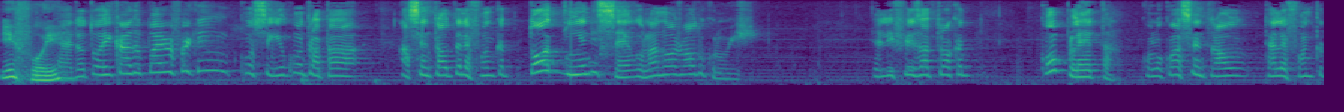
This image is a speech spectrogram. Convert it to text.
E foi. É, doutor Ricardo Paiva foi quem conseguiu contratar a central telefônica todinha de cegos lá no Oswaldo Cruz. Ele fez a troca completa. Colocou a central telefônica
